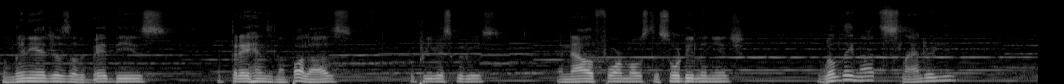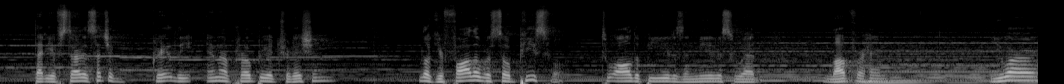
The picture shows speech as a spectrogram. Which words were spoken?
The lineages of the Bedis, the Trehans and the Bhallas, the previous gurus, and now foremost the Sodhi lineage, will they not slander you? That you have started such a greatly inappropriate tradition? Look, your father was so peaceful to all the Pirs and Mirs who had love for him. You are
